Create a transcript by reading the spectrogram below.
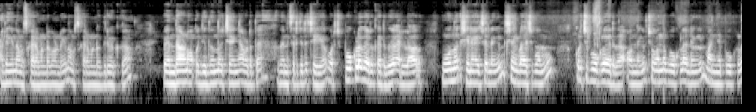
അല്ലെങ്കിൽ നമസ്കാര മണ്ഡപം ഉണ്ടെങ്കിൽ നമസ്കാര മണ്ഡപത്തിൽ വെക്കുക. ഇപ്പോൾ എന്താണോ ഉചിതം എന്ന് വെച്ച് കഴിഞ്ഞാൽ അവിടുത്തെ അതനുസരിച്ചിട്ട് ചെയ്യുക. കുറച്ച് പൂക്കൾ കരുതുക. എല്ലാ മൂന്ന് ശനിയാഴ്ച അല്ലെങ്കിൽ തിങ്കളാഴ്ച പോകുമ്പോൾ കുറച്ച് പൂക്കൾ കരുതുക. ഒന്നെങ്കിൽ ചുവന്ന പൂക്കൾ അല്ലെങ്കിൽ മഞ്ഞപ്പൂക്കൾ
